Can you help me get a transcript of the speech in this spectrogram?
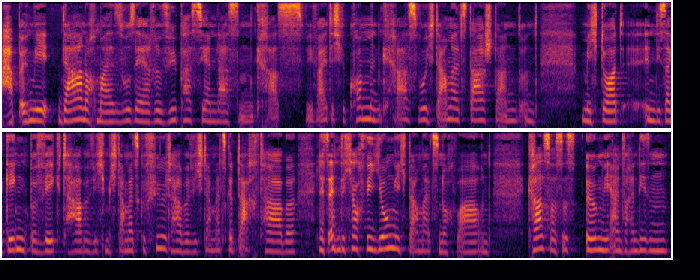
habe irgendwie da noch mal so sehr Revue passieren lassen. Krass, wie weit ich gekommen bin, krass, wo ich damals da stand und mich dort in dieser Gegend bewegt habe, wie ich mich damals gefühlt habe, wie ich damals gedacht habe, letztendlich auch wie jung ich damals noch war und krass, was ist irgendwie einfach in diesen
